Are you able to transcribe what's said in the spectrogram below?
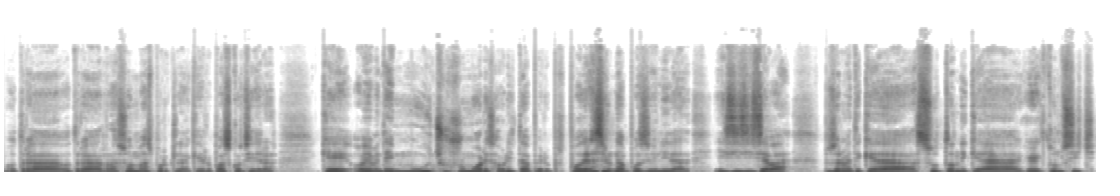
otra, otra razón más por la que lo puedas considerar. Que obviamente hay muchos rumores ahorita, pero pues podría ser una posibilidad. Y si sí se va, pues solamente queda Sutton y queda Greg Dulcich.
